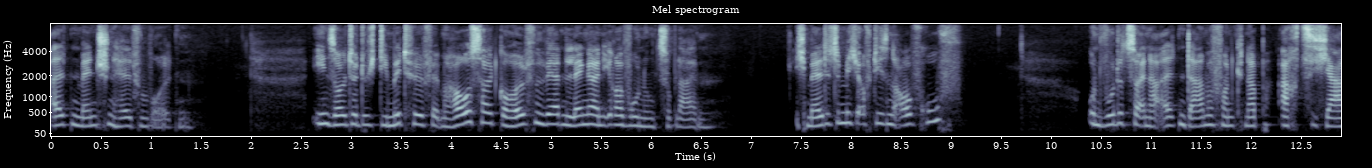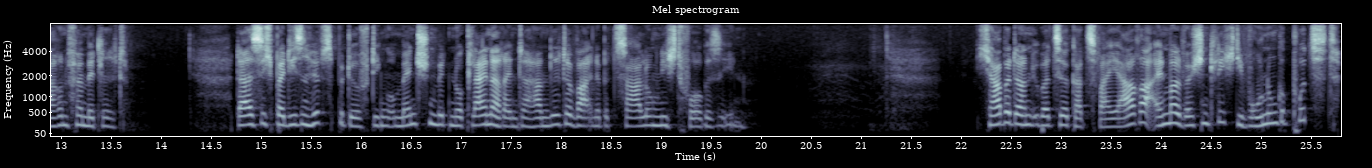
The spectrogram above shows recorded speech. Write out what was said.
alten Menschen helfen wollten. Ihnen sollte durch die Mithilfe im Haushalt geholfen werden, länger in ihrer Wohnung zu bleiben. Ich meldete mich auf diesen Aufruf und wurde zu einer alten Dame von knapp 80 Jahren vermittelt. Da es sich bei diesen Hilfsbedürftigen um Menschen mit nur kleiner Rente handelte, war eine Bezahlung nicht vorgesehen. Ich habe dann über circa zwei Jahre einmal wöchentlich die Wohnung geputzt,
